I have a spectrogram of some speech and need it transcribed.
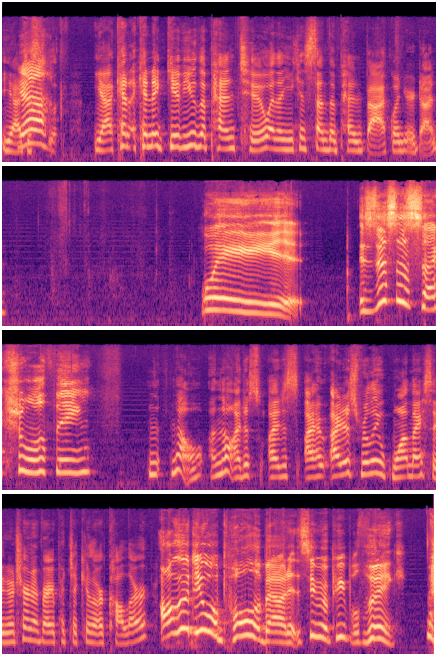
yeah. yeah. Just, yeah. Can can it give you the pen too, and then you can send the pen back when you're done? Wait, is this a sexual thing? No, no. I just I just I, I just really want my signature in a very particular color. I'll go do a poll about it, see what people think.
